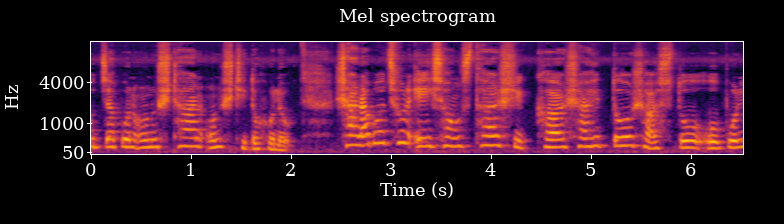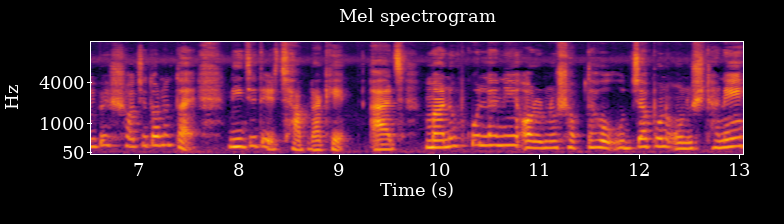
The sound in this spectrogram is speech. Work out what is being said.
উদযাপন অনুষ্ঠান অনুষ্ঠিত হল। সারা বছর এই সংস্থার শিক্ষা, সাহিত্য, স্বাস্থ্য ও পরিবেশ সচেতনতায় নিজেদের ছাপ রাখে। আজ মানব কল্যাণে অরণ্য সপ্তাহ উদযাপন অনুষ্ঠানে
